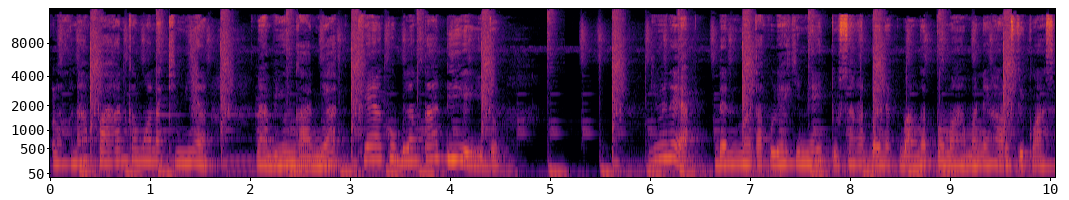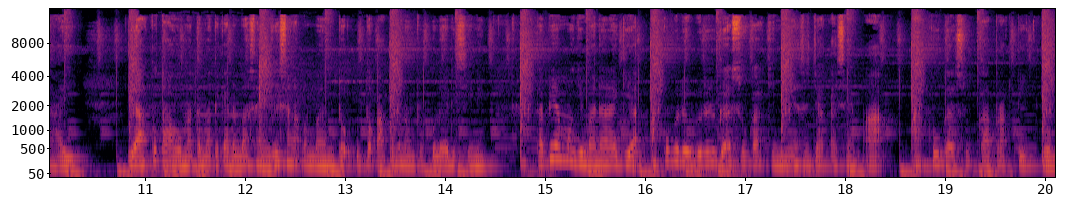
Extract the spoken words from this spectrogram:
loh kenapa? Kan kamu anak kimia. Nah bingung kan? Ya kayak aku bilang tadi kayak gitu. Gimana ya? Dan mata kuliah kimia itu sangat banyak banget pemahaman yang harus dikuasai. Ya aku tahu matematika dan bahasa Inggris sangat membantu untuk aku menempuh kuliah di sini tapi yang mau gimana lagi ya? Aku bener-bener gak suka kimia sejak SMA aku gak suka praktikum.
